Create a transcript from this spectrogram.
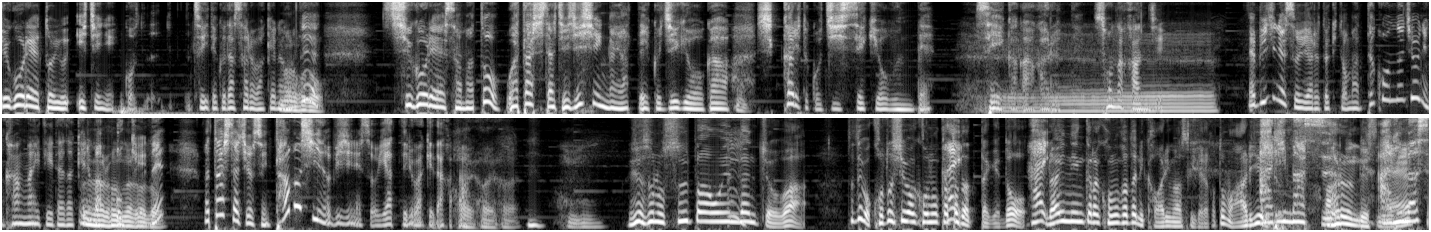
守護霊という位置にこうついてくださるわけなので。守護霊様と私たち自身がやっていく事業がうん、しっかりとこう実績を生んで、成果が上がるってそんな感じ。でビジネスをやるときと全く同じように考えていただければ OK どね。私たち要するに魂のビジネスをやってるわけだから。はいはいはい。うんじゃあそのスーパー応援団長は、例えば今年はこの方だったけど、はいはい来年からこの方に変わりますみたいなこともあり得る。あります。あるんですね。。あります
